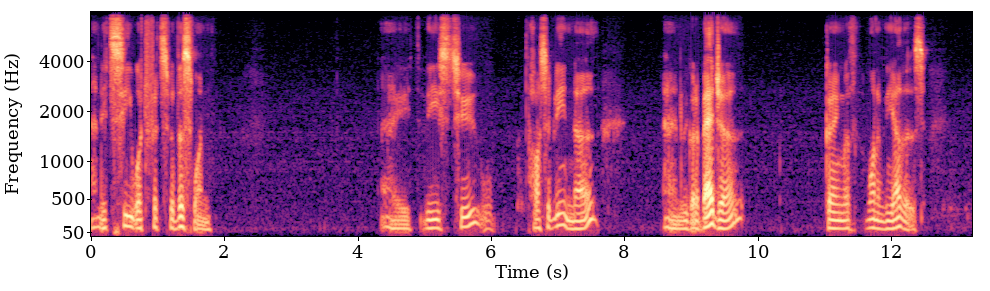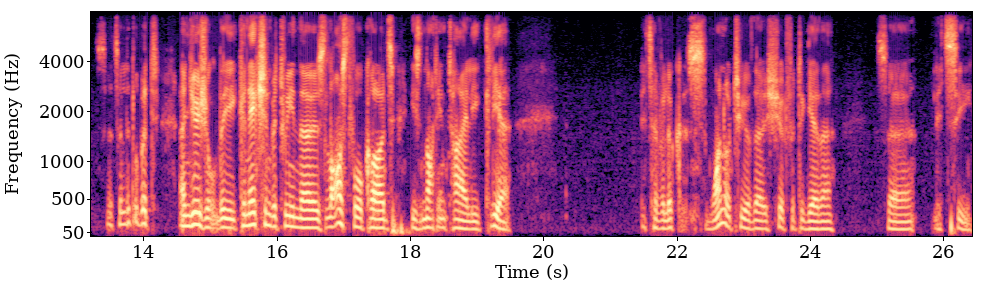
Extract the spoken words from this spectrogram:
And let's see what fits with this one. Uh, these two, possibly no and we've got a badger going with one of the others. So it's a little bit unusual. The connection between those last four cards is not entirely clear. Let's have a look. One or two of those should fit together. So let's see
